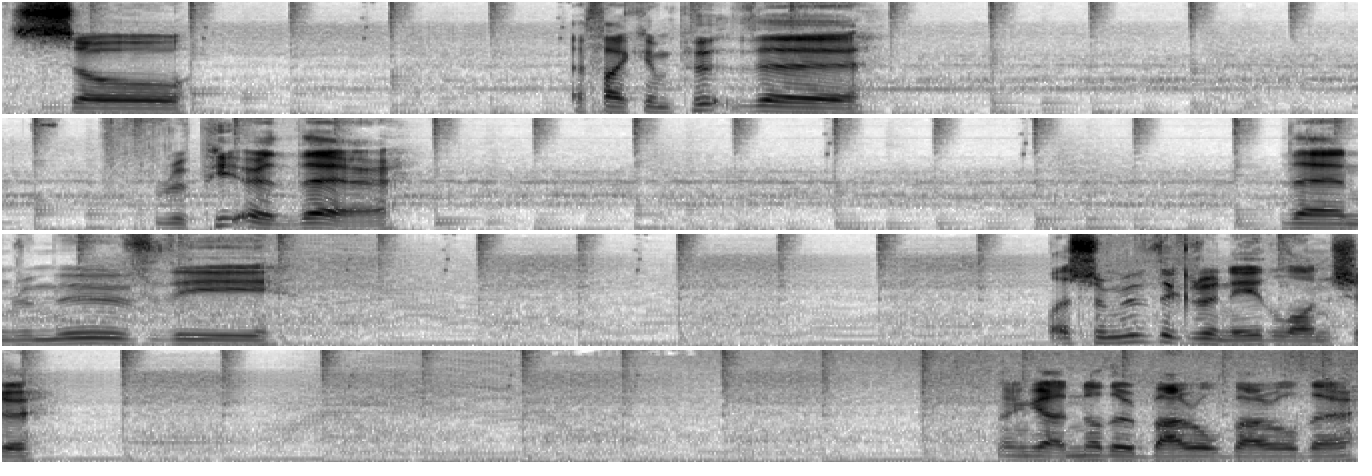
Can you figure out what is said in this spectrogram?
So, if I can put the repeater there, then remove the... Let's remove the grenade launcher. And get another barrel barrel there.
